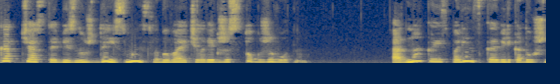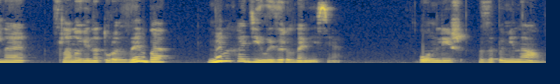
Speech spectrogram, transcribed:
Как часто без нужды и смысла бывает человек жесток к животным. Однако исполинская великодушная слоновья натура Земба не выходила из равновесия. Он лишь запоминал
